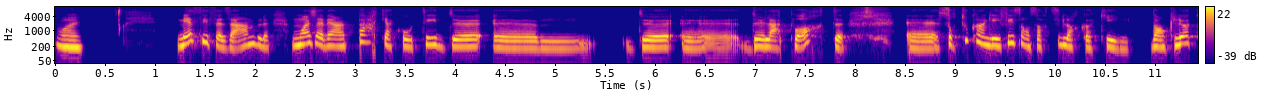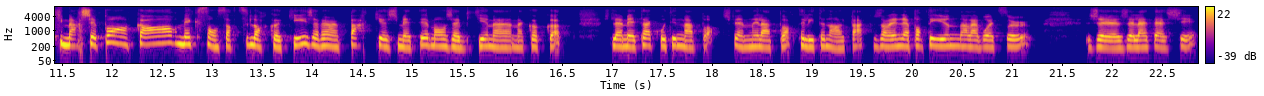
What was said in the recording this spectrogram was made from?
Ouais. Mais c'est faisable. Moi, j'avais un parc à côté de euh, de, euh, de la porte, euh, surtout quand les filles sont sorties de leur coquille. Donc là, qui marchaient pas encore, mais qui sont sorties de leur coquille. J'avais un parc que je mettais, bon, j'habillais ma, ma cocotte, je la mettais à côté de ma porte, je fermais la porte, elle était dans le parc, j'en allais la porter une dans la voiture, je, je l'attachais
